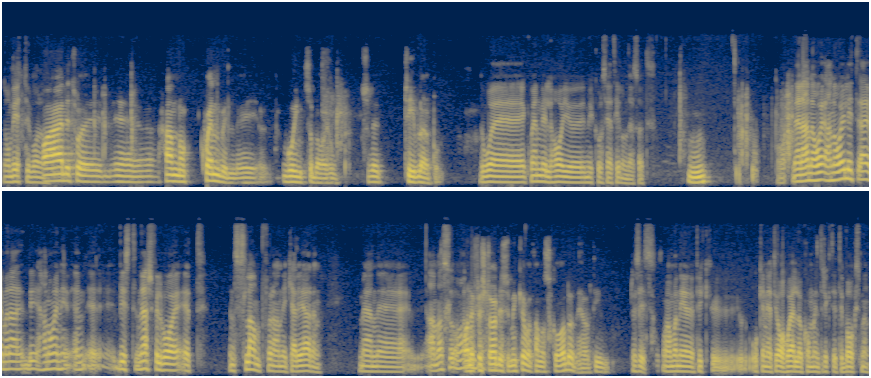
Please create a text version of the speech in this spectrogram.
De vet ju vad de... Nej, det tror jag. Eh, han och Quenville eh, går inte så bra ihop. Så det tvivlar jag på. Då, eh, Quenville har ju mycket att säga till om det. Så att, Mm. Ja, men han har, han har ju lite, jag menar, han har en, en, en, visst Nashville var ett, en slump för honom i karriären. Men eh, annars så har ja, det förstördes ju mycket av att han var skadad hela tiden. Precis, och han var nere, fick åka ner till AHL och kom inte riktigt tillbaks. Men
